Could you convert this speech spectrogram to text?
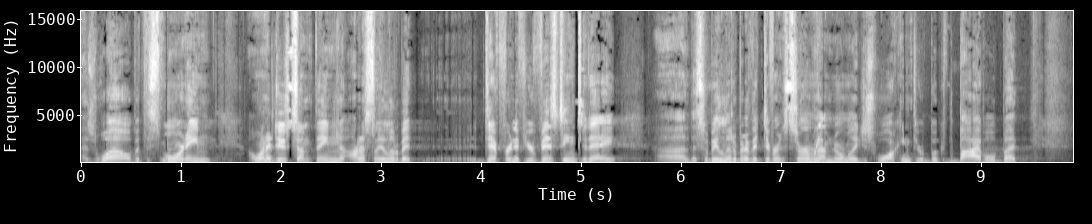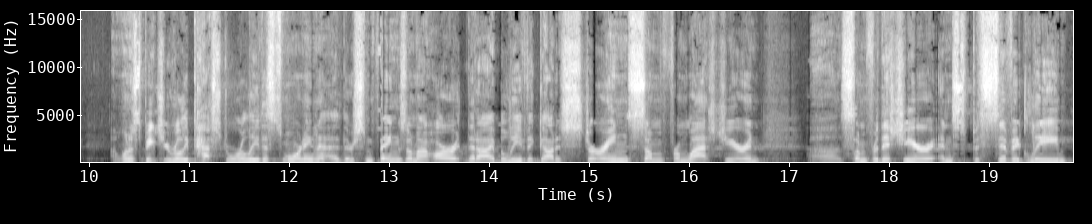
as well. But this morning, I want to do something, honestly, a little bit uh, different. If you're visiting today, uh, this will be a little bit of a different sermon. I'm normally just walking through a book of the Bible, but I want to speak to you really pastorally this morning. Uh, there's some things on my heart that I believe that God is stirring, some from last year and uh, some for this year, and specifically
